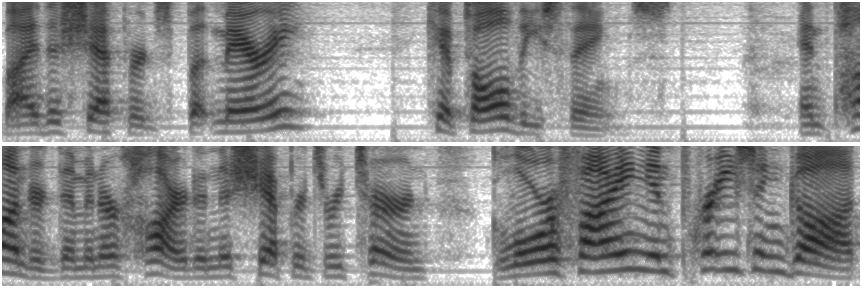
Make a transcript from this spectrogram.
by the shepherds. But Mary kept all these things and pondered them in her heart. And the shepherds returned, glorifying and praising God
